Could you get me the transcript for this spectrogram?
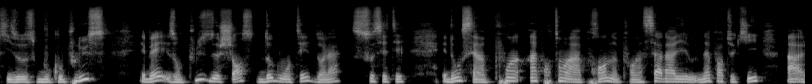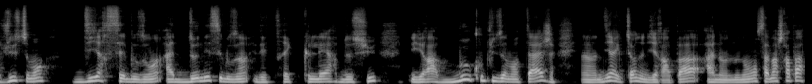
qu'ils osent beaucoup plus, et eh ben, ils ont plus de chances d'augmenter dans la société. Et donc, c'est un point important à apprendre pour un salarié ou n'importe qui, à justement dire ses besoins, à donner ses besoins et d'être très clair dessus. il y aura beaucoup plus d'avantages. Un directeur ne dira pas ah non non non ça marchera pas.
